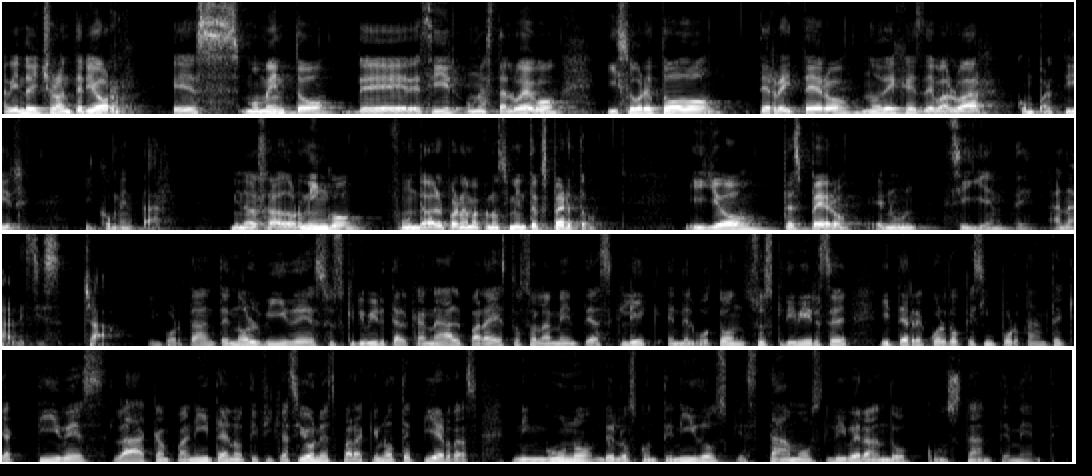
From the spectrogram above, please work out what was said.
Habiendo dicho lo anterior, es momento de decir un hasta luego y sobre todo, te reitero, no dejes de evaluar, compartir y comentar. Mi nombre es Salvador Mingo, fundador del programa Conocimiento Experto, y yo te espero en un siguiente análisis. Chao. Importante, no olvides suscribirte al canal, para esto solamente haz clic en el botón suscribirse y te recuerdo que es importante que actives la campanita de notificaciones para que no te pierdas ninguno de los contenidos que estamos liberando constantemente.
